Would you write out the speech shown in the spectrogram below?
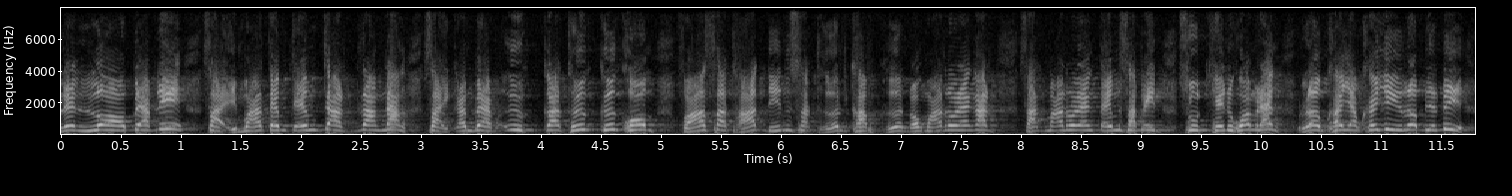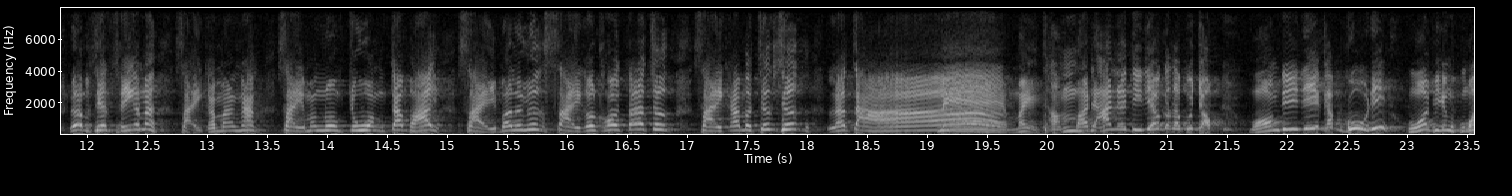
เล่นล่อแบบนี้ ใส่มาเต็มเต็มๆจัดดังๆใส่กันแบบอึกกระทึกคือโคม ฝาสถานดินสะเทือนขับเคลื่อนออกมาด้วยแรงกัน สัตว์มาด้วยแรงเต็มสปีดสุดเขตของความแรง เริ่มขยับขยี้เริ่มเบียดบี้เริ่มเสียดสีกันมาใส่กันมานักใส่มังนวงจวงจำพาย ใส่มาลึกๆใส่กันโคตรชึก ใส่กันมาชึกๆแล้วจ้าแม่ไม่ธรรมดาเลยทีเดียวก็ท่านผู้ชมมองดีๆกับคู่นี้หัวเพียงหัว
